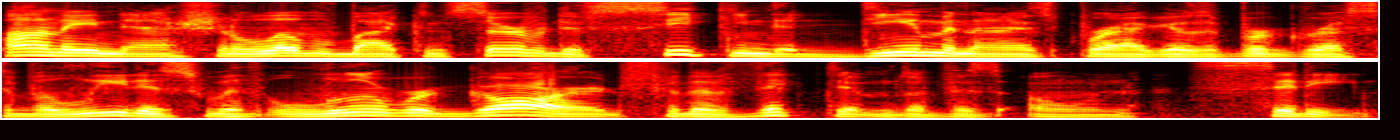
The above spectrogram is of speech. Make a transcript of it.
on a national level by conservatives seeking to demonize Bragg as a progressive elitist with little regard for the victims of his own city.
